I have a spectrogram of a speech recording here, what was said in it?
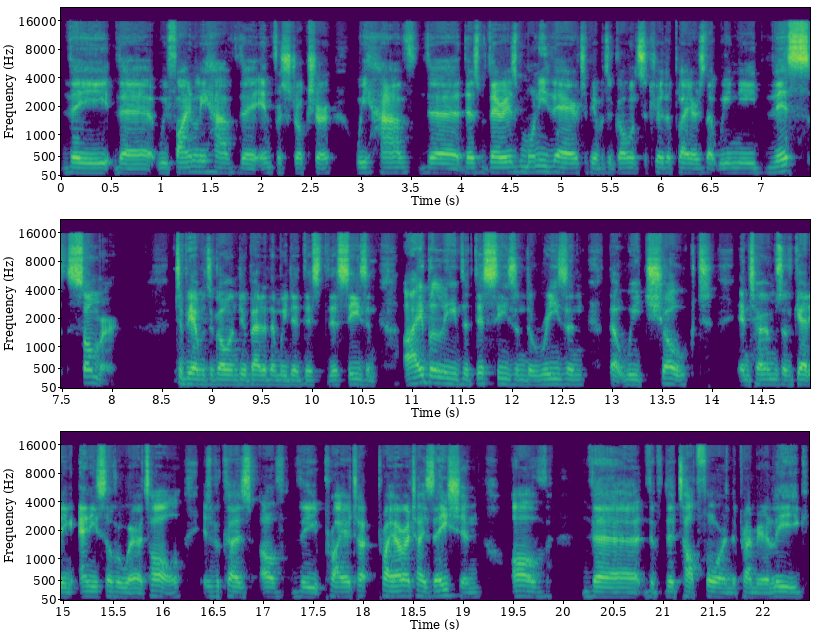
the the we finally have the infrastructure. We have the there's there is money there to be able to go and secure the players that we need this summer to be able to go and do better than we did this this season i believe that this season the reason that we choked in terms of getting any silverware at all is because of the prior prioritization of the, the the top four in the premier league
